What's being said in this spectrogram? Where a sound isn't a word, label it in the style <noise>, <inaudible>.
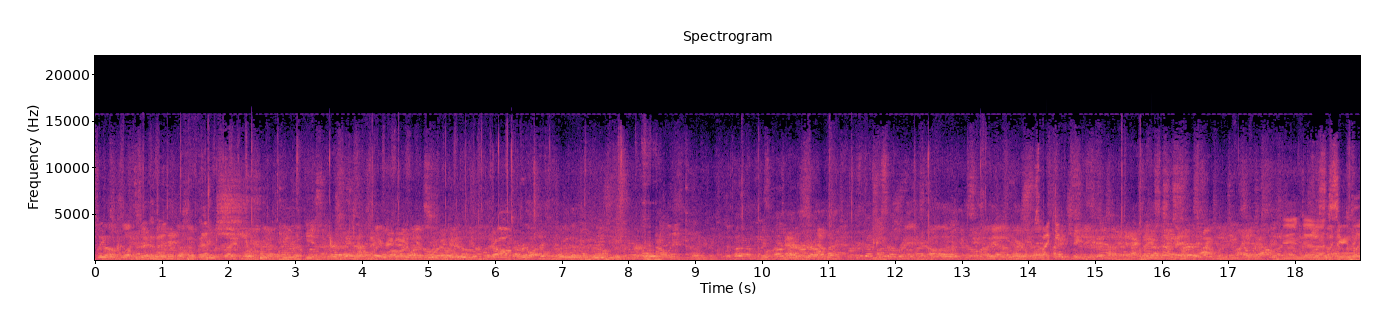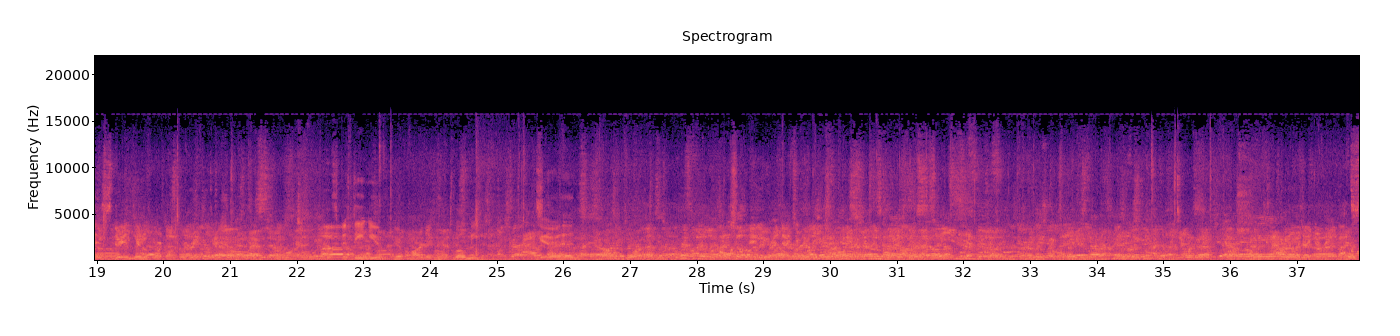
Spiky. And uh, steering blades, 3 and 3. It's 15 you, 12 me. Go ahead.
